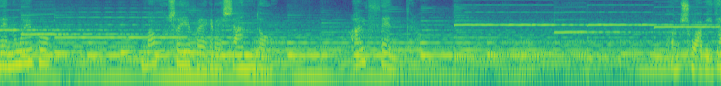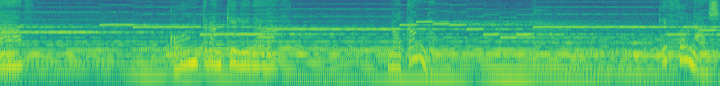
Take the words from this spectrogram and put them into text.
De nuevo vamos a ir regresando al centro con suavidad, con tranquilidad, notando qué zonas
